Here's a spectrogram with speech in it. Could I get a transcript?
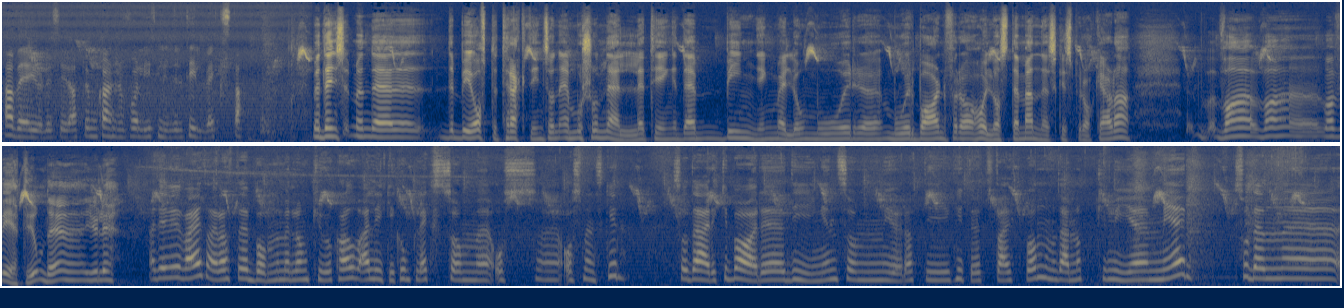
av det Julie sier. At de kanskje får litt mindre tilvekst. da. Men, den, men det, det, blir ofte trukket inn sånne emosjonelle ting. Det er binding mellom mor-barn, mor, for å holde oss til menneskespråket her. da. Hva, hva, hva vet vi om det, Julie? Det vi vet er at Båndet mellom ku og kalv er like komplekst som eh, oss, eh, oss, mennesker. Så det er ikke bare diingen som gjør at de knytter et sterkt bånd, men det er nok mye mer. Så den, eh,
